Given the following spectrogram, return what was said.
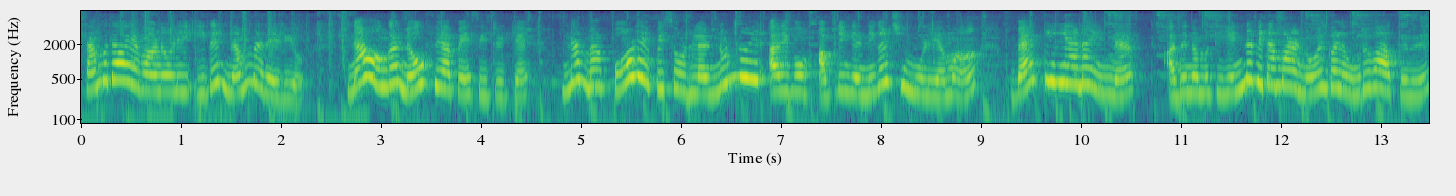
சமுதாய வானொலி. இது நம்ம ரேடியோ. நான் உங்க நௌஃபியா பேசிட்டு இருக்கேன். நம்ம போன எபிசோடில் நுண்ணுயிர் அறிவோம் அப்படிங்கிற நிகழ்ச்சி மூலயமா பாக்டீரியானா என்ன அது நமக்கு என்ன விதமான நோய்களை உருவாக்குது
